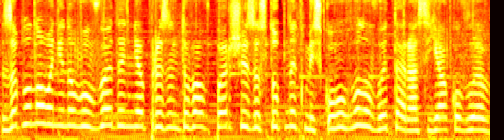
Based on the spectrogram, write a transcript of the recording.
Заплановані нововведення презентував перший заступник міського голови Тарас Яковлев.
